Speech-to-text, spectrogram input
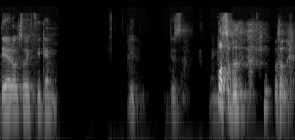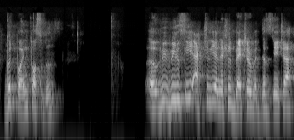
there also, if we can, it just I mean, Possible. Good point, possible. Uh, we, we'll see actually a little better with this data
